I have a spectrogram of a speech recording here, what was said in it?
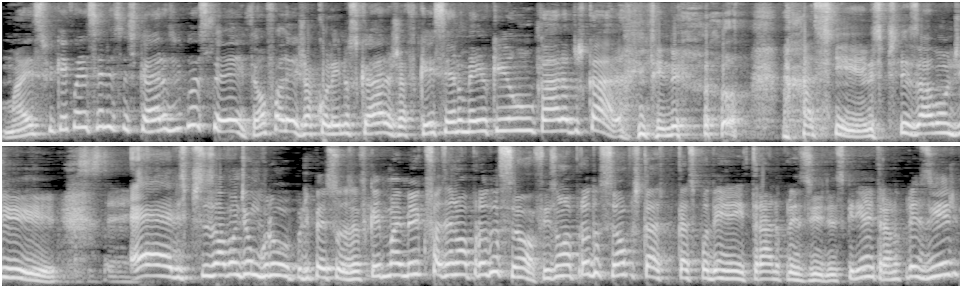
mas fiquei conhecendo esses caras e gostei. Então eu falei, já colei nos caras, já fiquei sendo meio que um cara dos caras, entendeu? assim, eles precisavam de. É, eles precisavam de um grupo de pessoas. Eu fiquei meio que fazendo uma produção. Fiz uma produção para os caras, caras poderem entrar no presídio. Eles queriam entrar no presídio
